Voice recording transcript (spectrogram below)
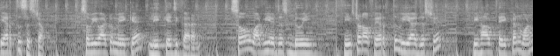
earth system. So we have to make a leakage current. So what we are just doing instead of earth we are just we have taken one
